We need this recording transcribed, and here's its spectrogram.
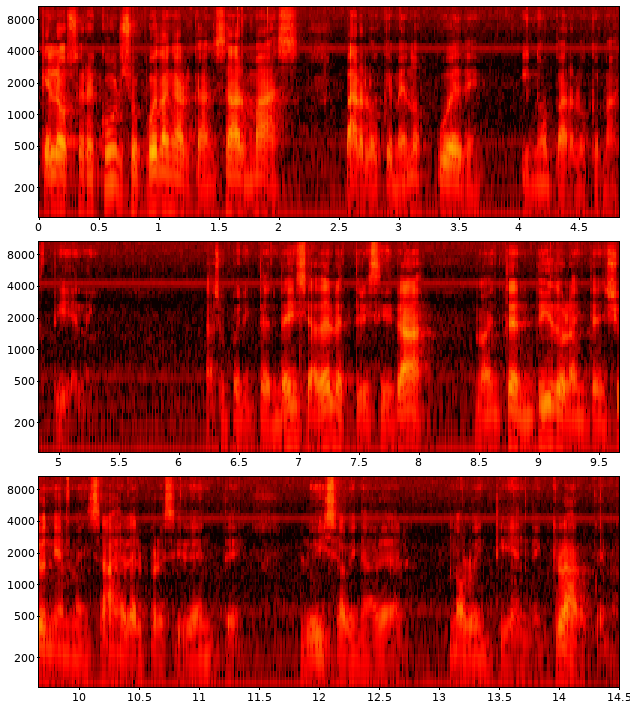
que los recursos puedan alcanzar más para lo que menos pueden y no para lo que más tienen. La Superintendencia de Electricidad no ha entendido la intención ni el mensaje del presidente Luis Abinader. No lo entienden, claro que no.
